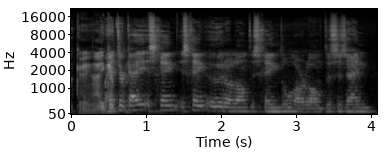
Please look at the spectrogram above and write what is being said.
Oké, nou, maar Turkije is geen, is geen euroland, is geen dollarland. Dus ze zijn,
